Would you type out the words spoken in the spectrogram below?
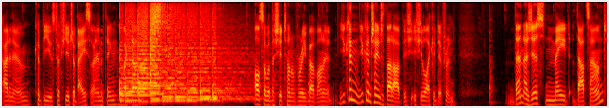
I don't know, could be used for future bass or anything like that also with a shit ton of reverb on it. You can you can change that up if if you like it different. Then I just made that sound.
